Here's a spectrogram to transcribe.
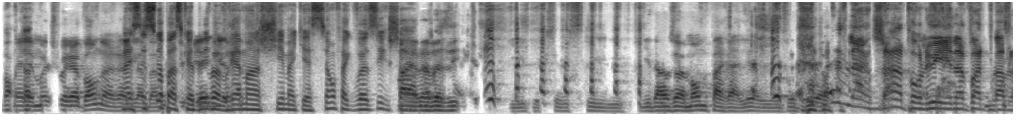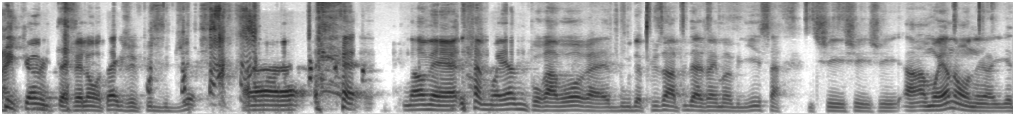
Bon, moi, je peux répondre. Ben, c'est ça, parce que Ben va vraiment chier ma question. Fait que vas-y, Richard. Ben, vas-y. il, est dans un monde parallèle. L'argent pour lui, il n'a pas de problème. comme ça fait longtemps que j'ai plus de budget. Euh, non, mais la moyenne pour avoir euh, de plus en plus d'agents immobiliers, ça, en moyenne, on il y a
